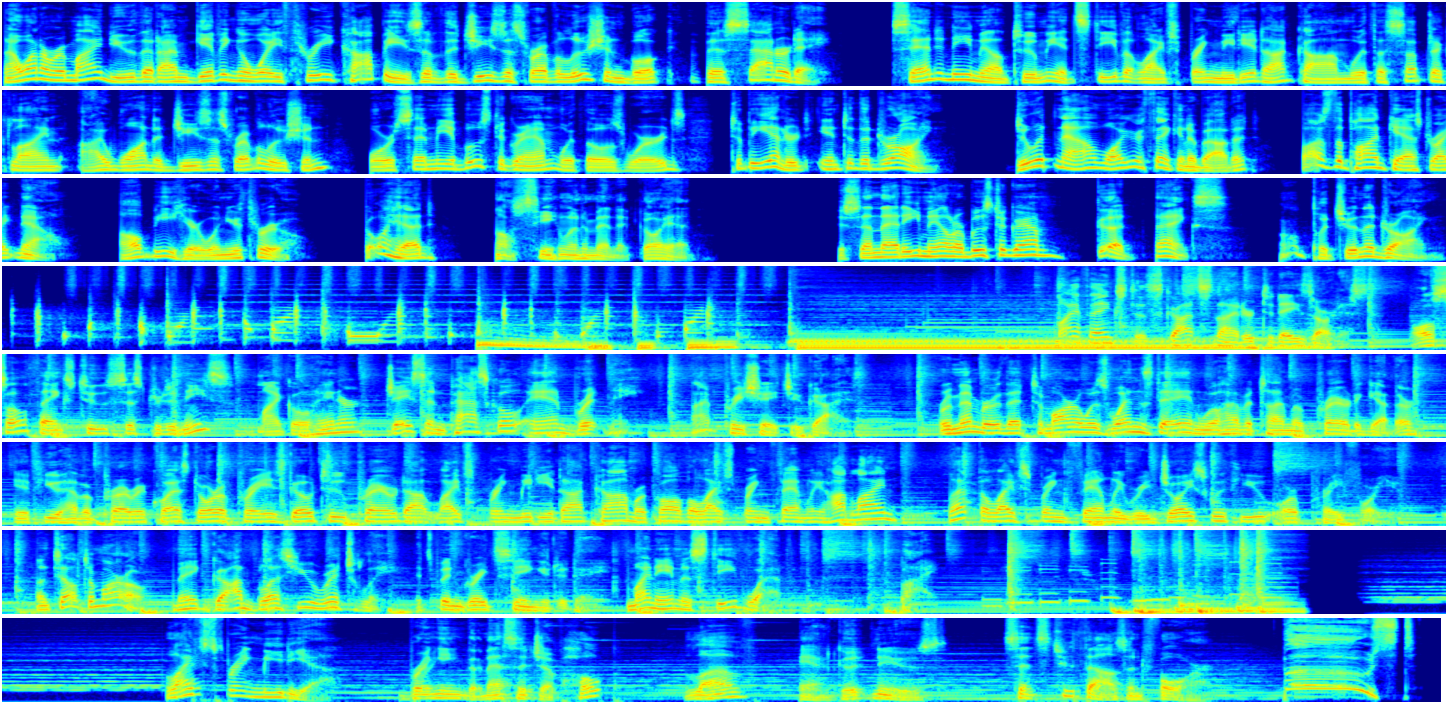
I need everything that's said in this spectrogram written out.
And I want to remind you that I'm giving away three copies of the Jesus Revolution book this Saturday. Send an email to me at steve at lifespringmedia.com with the subject line, I want a Jesus Revolution, or send me a boostagram with those words to be entered into the drawing. Do it now while you're thinking about it. Pause the podcast right now. I'll be here when you're through. Go ahead. I'll see you in a minute. Go ahead. You send that email or boostagram? Good, thanks. I'll put you in the drawing. My thanks to Scott Snyder, today's artist. Also, thanks to Sister Denise, Michael Hayner, Jason Pascal, and Brittany. I appreciate you guys. Remember that tomorrow is Wednesday and we'll have a time of prayer together. If you have a prayer request or a praise, go to prayer.lifespringmedia.com or call the Lifespring Family Hotline. Let the Lifespring family rejoice with you or pray for you. Until tomorrow, may God bless you richly. It's been great seeing you today. My name is Steve Webb. Bye. LifeSpring Media, bringing the message of hope, love, and good news since 2004. Boost!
